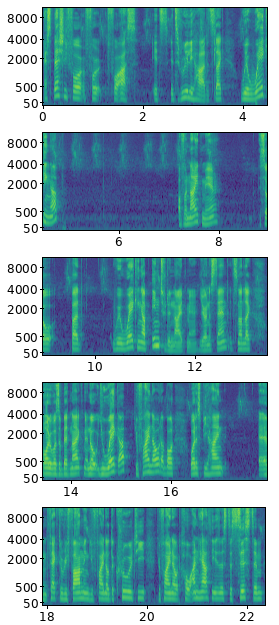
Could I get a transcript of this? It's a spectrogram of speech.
especially for, for, for us, it's, it's really hard. It's like we're waking up of a nightmare. So, but we're waking up into the nightmare. You understand? It's not like, oh, there was a bad nightmare. No, you wake up, you find out about what is behind um, factory farming, you find out the cruelty, you find out how unhealthy it is, the system,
